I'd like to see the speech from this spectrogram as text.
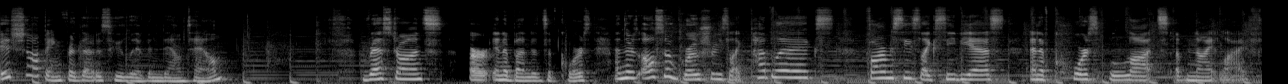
is shopping for those who live in downtown. Restaurants are in abundance, of course, and there's also groceries like Publix, pharmacies like CVS, and of course, lots of nightlife.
